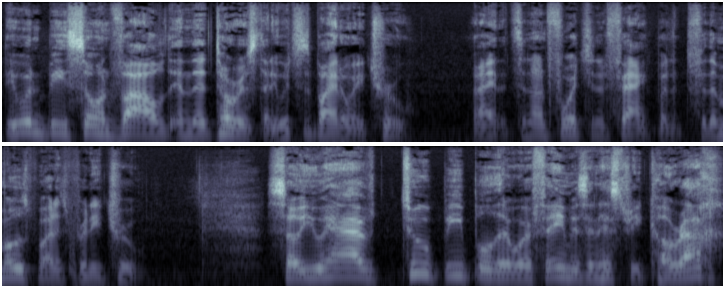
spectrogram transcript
he wouldn't be so involved in the Torah study, which is by the way true right? It's an unfortunate fact, but for the most part, it's pretty true. So you have two people that were famous in history. Korach,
